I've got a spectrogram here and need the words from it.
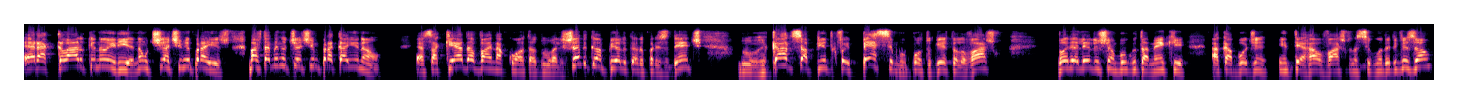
Era claro que não iria, não tinha time para isso. Mas também não tinha time para cair, não. Essa queda vai na conta do Alexandre Campelo, que era o presidente, do Ricardo Sapinto, que foi péssimo português pelo Vasco, Vanderlei Luxemburgo também, que acabou de enterrar o Vasco na segunda divisão,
